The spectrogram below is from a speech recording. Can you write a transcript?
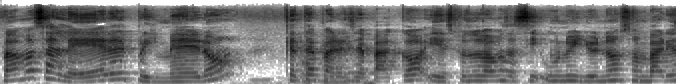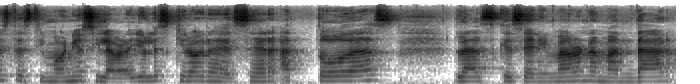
Vamos a leer el primero ¿Qué te parece, Paco? Y después nos vamos así uno y uno. Son varios testimonios y la verdad yo les quiero agradecer a todas las que se animaron a mandar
